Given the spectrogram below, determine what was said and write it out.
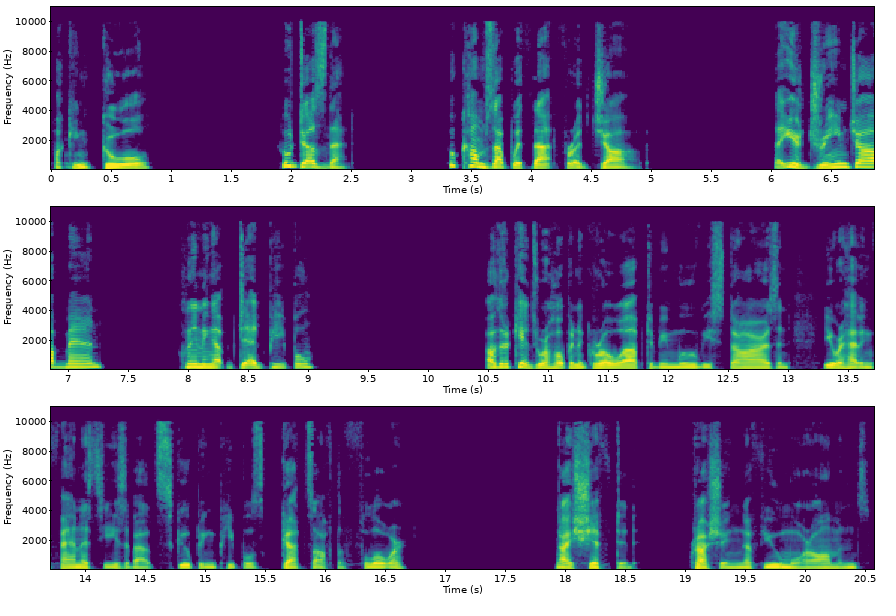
Fucking ghoul. Who does that? Who comes up with that for a job? That your dream job, man? Cleaning up dead people? Other kids were hoping to grow up to be movie stars, and you were having fantasies about scooping people's guts off the floor. I shifted, crushing a few more almonds.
